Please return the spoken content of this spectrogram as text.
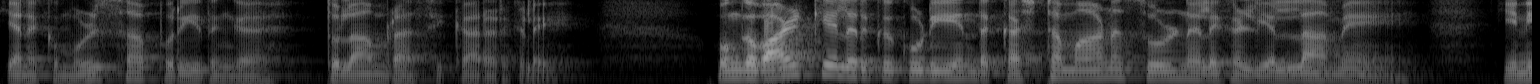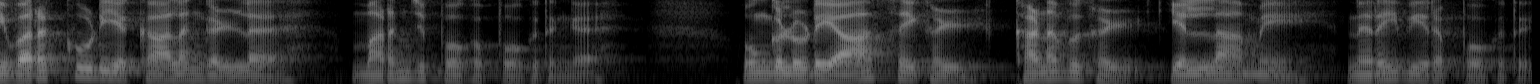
எனக்கு முழுசாக புரியுதுங்க துலாம் ராசிக்காரர்களே. உங்கள் வாழ்க்கையில் இருக்கக்கூடிய இந்த கஷ்டமான சூழ்நிலைகள் எல்லாமே இனி வரக்கூடிய காலங்களில் மறைஞ்சு போக போகுதுங்க. உங்களுடைய ஆசைகள் கனவுகள் எல்லாமே நிறைவேறப் போகுது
